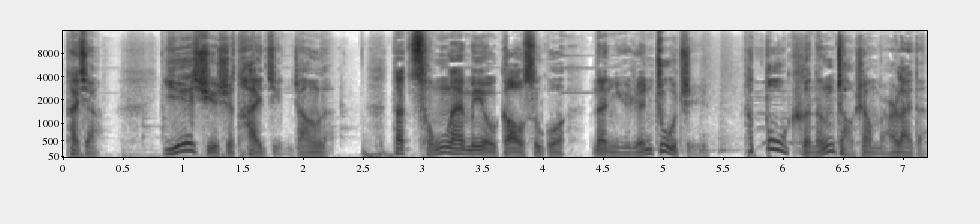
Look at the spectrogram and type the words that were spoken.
他想，也许是太紧张了，他从来没有告诉过那女人住址，他不可能找上门来的。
